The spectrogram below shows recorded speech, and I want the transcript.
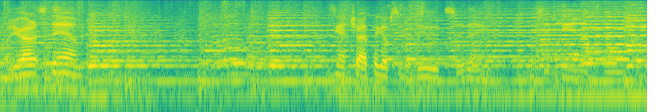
Well, you're out of stam. He's gonna try to pick up some dudes, I think. If he can.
